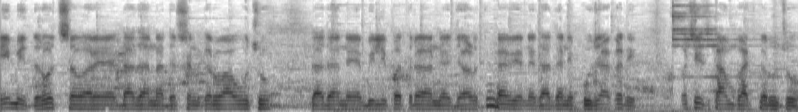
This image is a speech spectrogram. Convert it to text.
નિયમિત રોજ સવારે દાદાના દર્શન કરવા આવું છું. દાદાને બિલીપત્ર અને જળ ચડાવી અને દાદાની પૂજા કરી પછી જ કામકાજ કરું છું.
